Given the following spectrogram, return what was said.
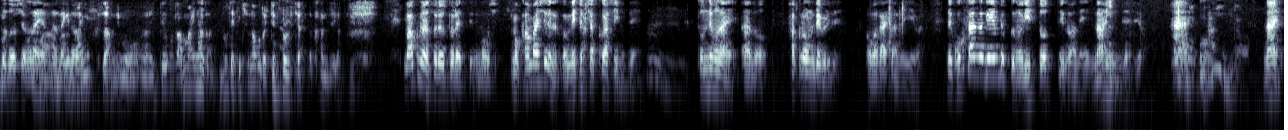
当どうしようもないやつなんだけどまあ、ガイエックスはね、もう言ってることあんまりなんか、どうせ適当なこと言ってんだろうみたいな感じが。まあ、あくまでそれを取れっていうのも、もう完売してるんですけど、めちゃくちゃ詳しいので、とんでもない、あの、白論レベルです。細かいさで言えば。で、国産のゲームブックのリストっていうのはね、ないんですよ。はい。ない。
